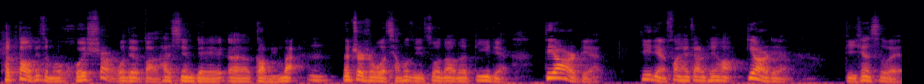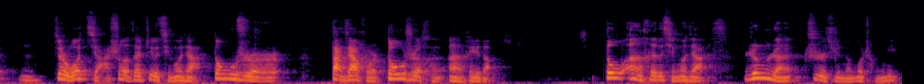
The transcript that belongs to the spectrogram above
它到底怎么回事儿，我得把它先给呃搞明白。嗯，那这是我强迫自己做到的第一点。第二点，第一点放下价值偏好，第二点底线思维。嗯，就是我假设在这个情况下都是大家伙儿都是很暗黑的，都暗黑的情况下，仍然秩序能够成立。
